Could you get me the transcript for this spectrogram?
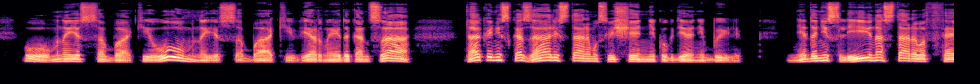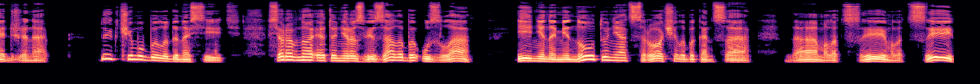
— Умные собаки, умные собаки, верные до конца! Так и не сказали старому священнику, где они были не донесли на старого Феджина. Да и к чему было доносить? Все равно это не развязало бы узла и ни на минуту не отсрочило бы конца. Да, молодцы, молодцы!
